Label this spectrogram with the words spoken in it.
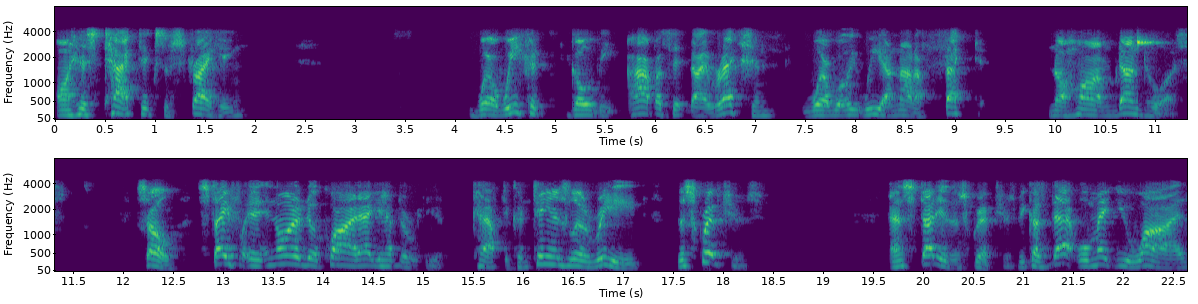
on his tactics of striking, where we could go the opposite direction, where we, we are not affected no harm done to us. So stay for, in order to acquire that, you have to you have to continuously read the scriptures and study the scriptures because that will make you wise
